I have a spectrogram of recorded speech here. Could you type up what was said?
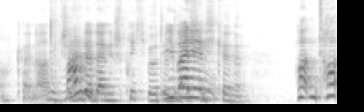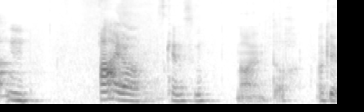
Oh, keine Ahnung, schon Mann. wieder deine Sprichwörter, Wie die bei ich den- nicht kenne. Hottentotten. Ah ja, Das kennst du. nein. Doch. Okay.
